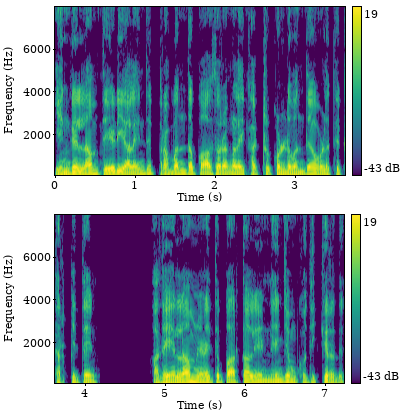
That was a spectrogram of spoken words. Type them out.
எங்கெல்லாம் தேடி அலைந்து பிரபந்த பாசுரங்களை கற்றுக்கொண்டு வந்து அவளுக்கு கற்பித்தேன். அதையெல்லாம் நினைத்து பார்த்தால் என் நெஞ்சம் கொதிக்கிறது.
